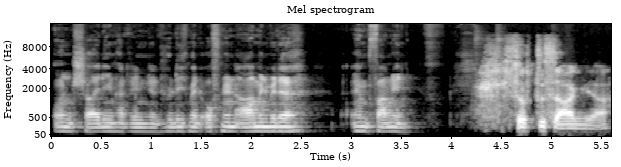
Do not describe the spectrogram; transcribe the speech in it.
Und Scheiding hat ihn natürlich mit offenen Armen wieder empfangen. Sozusagen, ja.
